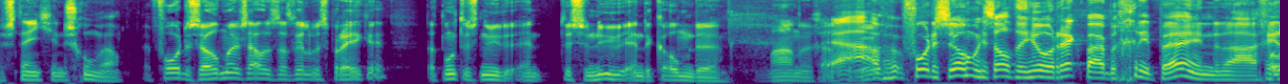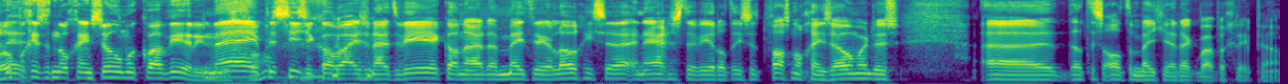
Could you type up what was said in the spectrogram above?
steentje in de schoen wel. Voor de zomer zouden ze dat willen bespreken. Dat moet dus nu en tussen nu en de komende maanden gaan ja, gebeuren. Voor de zomer is altijd een heel rekbaar begrip hè, in Den Haag. Voorlopig is het nog geen zomer qua weer in Nee, precies. Je kan wijzen naar het weer, je kan naar de meteorologische. En ergens ter wereld is het vast nog geen zomer. Dus uh, dat is altijd een beetje een rekbaar begrip, ja.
